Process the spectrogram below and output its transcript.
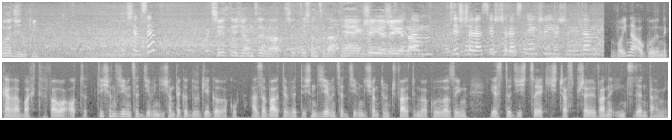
Urodzinki. 800? 3000 lat, 3000 lat, nie, jak żyje, żyje nam. Jeszcze raz, jeszcze raz, niech żyje, żyje nam. Wojna o Górny Karabach trwała od 1992 roku, a zawarty w 1994 roku rozejm jest do dziś co jakiś czas przerywany incydentami.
